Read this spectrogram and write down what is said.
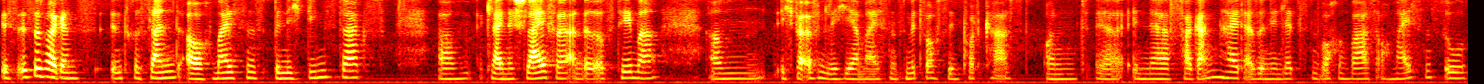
es ist aber ganz interessant auch. Meistens bin ich dienstags, ähm, kleine Schleife, anderes Thema, ähm, ich veröffentliche ja meistens mittwochs den Podcast und äh, in der Vergangenheit, also in den letzten Wochen, war es auch meistens so,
